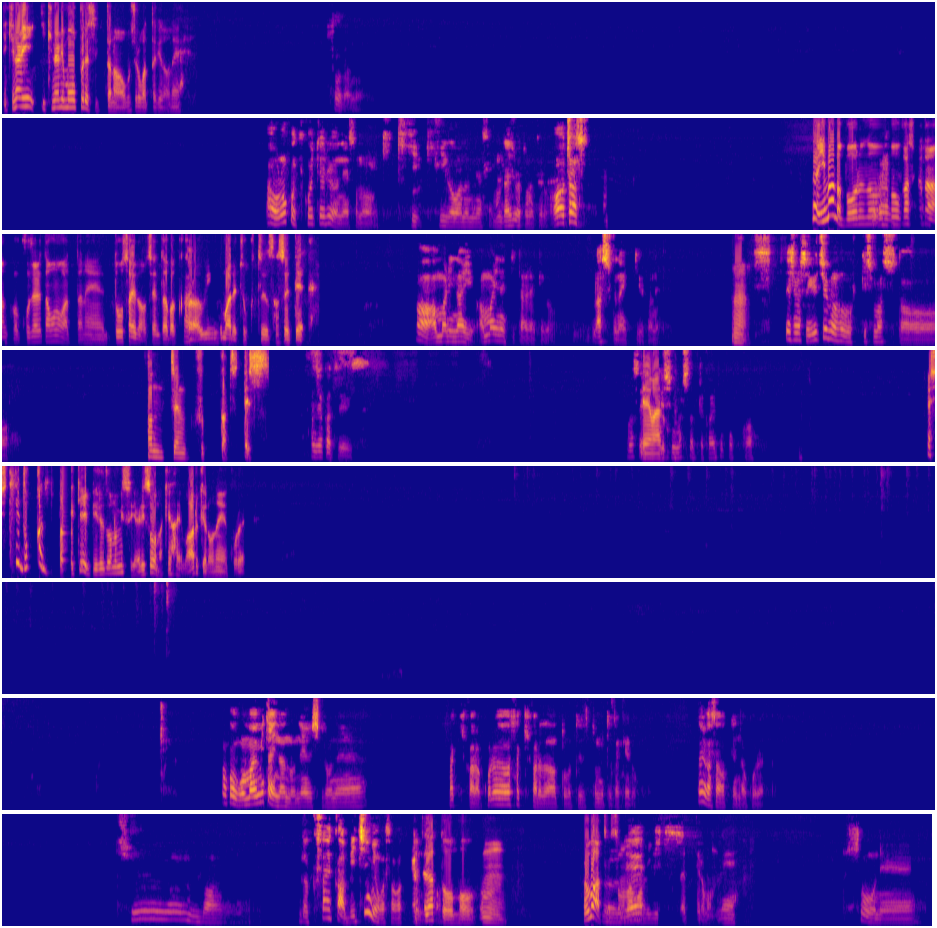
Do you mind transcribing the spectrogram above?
いきなり、いきなりもうプレス行ったのは面白かったけどね。そうだね。あ、俺の声聞こえてるよね、その、聞き、聞き側の皆さん。もう大丈夫だと思うけど。あ、チャンス今のボールうんの動かし方なんかはこじゃれたものがあったね。同サイドのセンターバックからウィングまで直通させて。ああ、あんまりないよ。あんまりないって言ったらあれだけど、らしくないっていうかね。うん。失礼しました。YouTube の方復帰しました。完全復活です。完全活です。まさいやまあ復帰しましたって書いとこシティどっかにでけえビルドのミスやりそうな気配はあるけどね、これ。あ、これ5枚みたいになるのね、後ろね。さっきから、これはさっきからだなと思ってずっと見てたけど。誰が下がってんだ、これ？14番。逆サイか。ビチーニョが下がってんのか。逆だと思う。うん。ロバートそのまま右やってるもんね。そうね。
